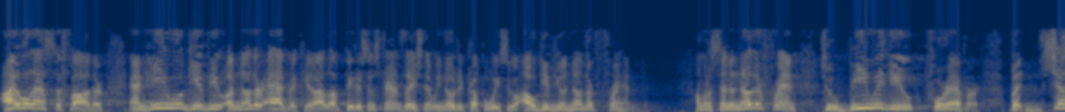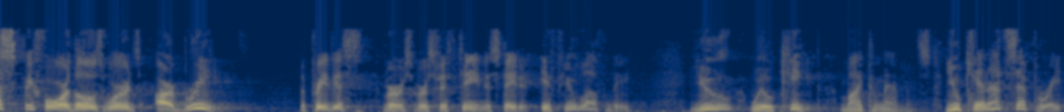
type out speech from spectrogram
I will ask the Father, and he will give you another advocate. I love Peterson's translation that we noted a couple weeks ago. I'll give you another friend. I'm going to send another friend to be with you forever. But just before those words are breathed, the previous verse, verse 15, is stated, If you love me, you will keep my commandments. You cannot separate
